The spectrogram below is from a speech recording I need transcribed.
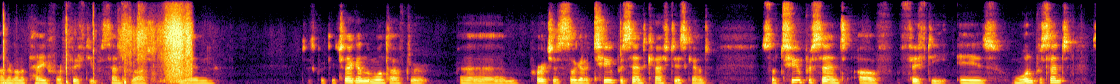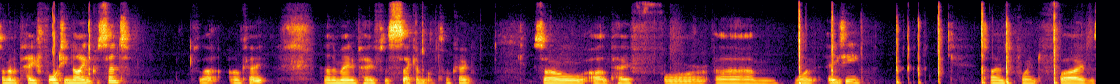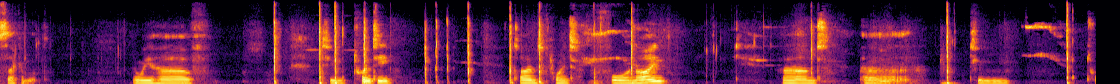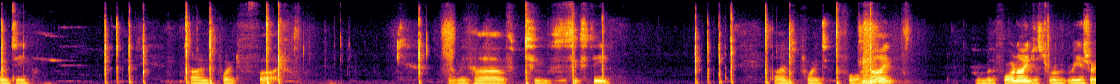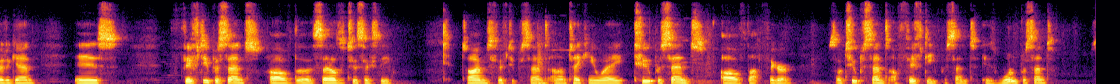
and I'm going to pay for 50% of that in, just quickly checking, the month after um, purchase. So I get a 2% cash discount. So 2% of 50 is 1%. So I'm going to pay 49% for that, okay? And I'm pay for the second month, okay? So I'll pay for um, 180 times 0.5 the second month. Then we have 220 times 0.49 and uh, 220 times 0.5. Then we have 260 times 0.49. Remember the 49, just to reiterate again, is 50% of the sales of 260 times 50% and I'm taking away 2% of that figure. So 2% of 50% is 1%. So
